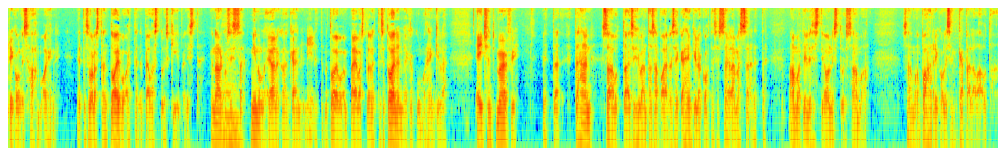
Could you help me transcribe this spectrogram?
rikollishahmoihin, että suorastaan toivoo, että ne pelastuisi kiipelistä. Ja narkosissa mm. minulle ei ainakaan käynyt niin, että mä toivoin päinvastoin, että se toinen näkökulmahenkilö, Agent Murphy, että, että hän saavuttaisi hyvän tasapainon sekä henkilökohtaisessa elämässään että ammatillisesti onnistuisi saamaan, saamaan pahan rikollisen käpälälautaan.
